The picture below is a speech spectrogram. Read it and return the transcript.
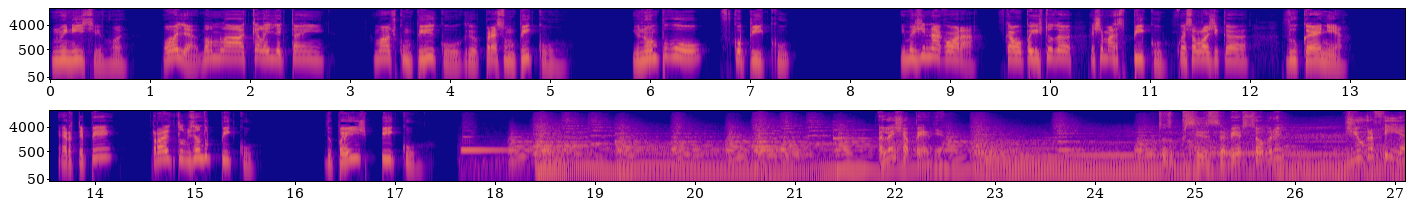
no início. Olha, Olha, vamos lá àquela ilha que tem mais com um pico, que parece um pico. E o nome pegou, ficou pico. Imagina agora, ficava o país todo a, chamar-se pico, com essa lógica do Quênia. RTP, Rádio e Televisão do Pico. Do país Pico. Aleixopédia. Tudo o que precisa saber sobre geografia.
